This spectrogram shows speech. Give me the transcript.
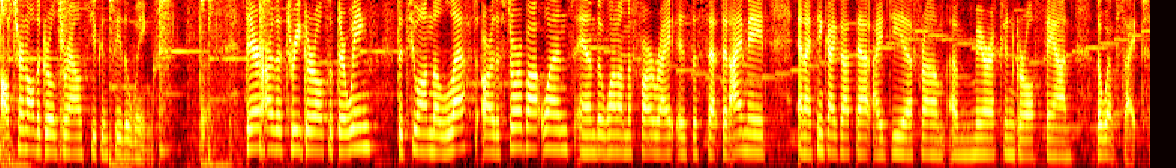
I'll turn all the girls around so you can see the wings. There are the three girls with their wings. The two on the left are the store-bought ones, and the one on the far right is the set that I made. And I think I got that idea from American Girl Fan, the website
